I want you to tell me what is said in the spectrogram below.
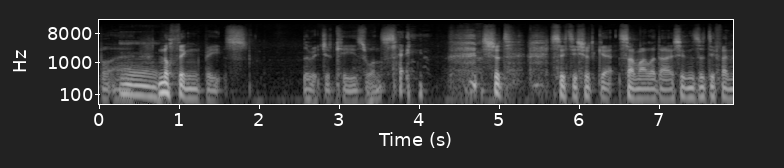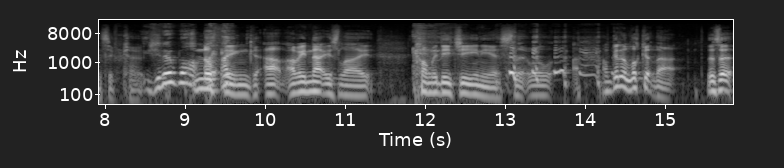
But uh, Hmm. nothing beats the Richard Keys one saying. should City should get Sam Allardyce in as a defensive coach? You know what? I- I- Nothing. uh, I, mean, that is like comedy genius. That will. I'm going to look at that. There's a.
